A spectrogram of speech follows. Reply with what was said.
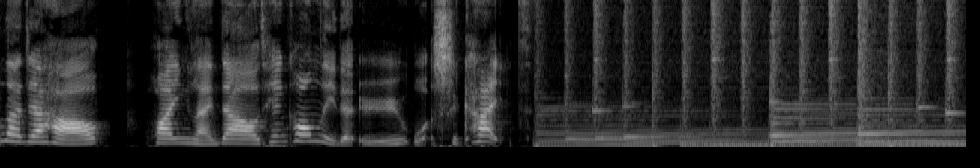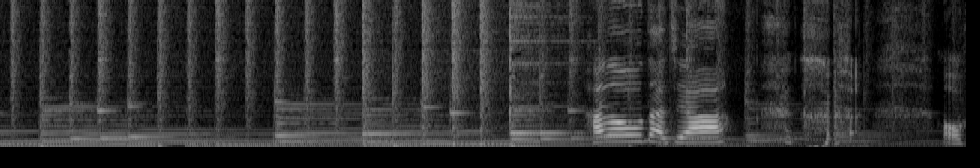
大家好，欢迎来到天空里的鱼，我是 Kite。Hello，大家。哦，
